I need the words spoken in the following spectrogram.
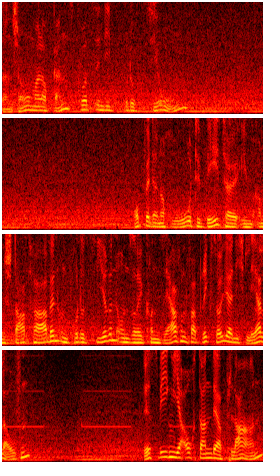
dann schauen wir mal auch ganz kurz in die Produktion. Ob wir da noch rote Beete im, am Start haben und produzieren. Unsere Konservenfabrik soll ja nicht leer laufen. Deswegen ja auch dann der Plan,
